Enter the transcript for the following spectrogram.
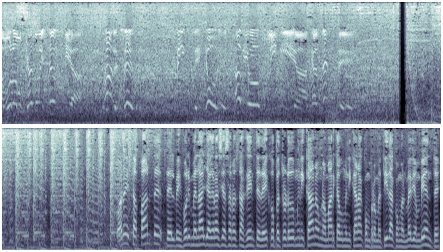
bola buscando distancia. Puede ser. Sí, señores. Adiós. Línea candente. Bueno, esta parte del béisbol invernal ya gracias a nuestra gente de Ecopetróleo Dominicana, una marca dominicana comprometida con el medio ambiente.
